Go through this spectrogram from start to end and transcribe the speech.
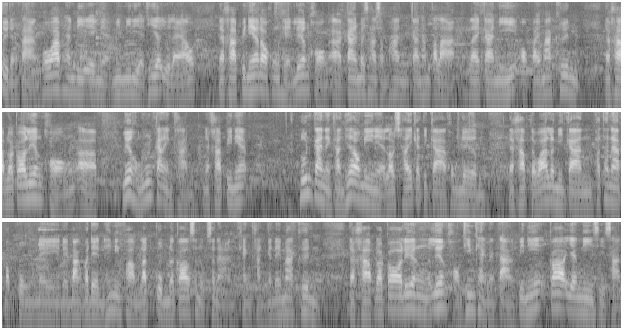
สื่อต่างๆ เพราะว่าแพลนบีเองเนี่ยมีมีเดียที่เยอะอยู่แล้วนะครับปีนี้เราคงเห็นเรื่องของอการประชาสัมพันธ์การทำตลาดรายการนี้ออกไปมากขึ้นนะครับแล้วก็เรื่องของอเรื่องของรุ่นการแข่งขันนะครับปีนี้ รุ่นการแข่งขันที่เรามีเนี่ยเราใช้กติกาคงเดิมนะครับแต่ว่าเรามีการพัฒนาปรับปรุงในในบางประเด็นให้มีความรัดกุม แล้วก็สนุกสนานแข่งขันกันได้มากขึ้นนะครับแล้วก็เรื่องเรื่องของทีมแข่งต่างๆ ปีนี้ก็ยังมีสีสัน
